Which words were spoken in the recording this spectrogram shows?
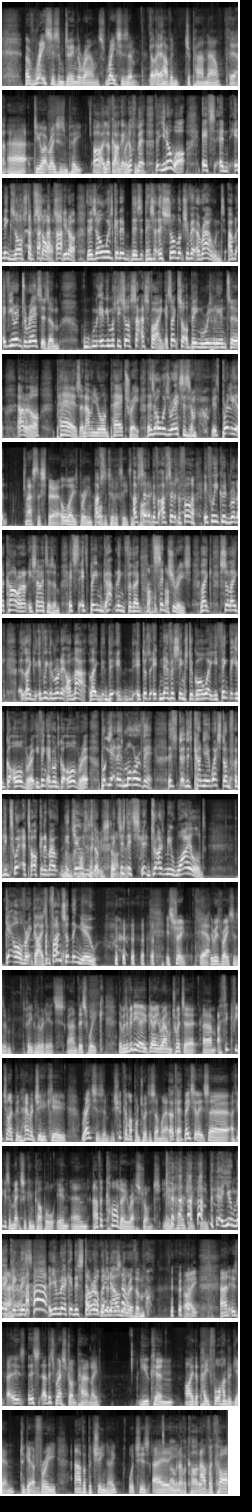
of racism doing the rounds. Racism that Okay. they have in Japan now. yeah. Uh, do you like racism, Pete? Oh, fan can't get enough, racism? mate. Th- You know what? It's an inexhaustive source. You know, there's always gonna there's there's there's so much of it around. Um, if you're into racism, it, it must be so satisfying. It's like sort of being really into I don't know pears and having your own pear tree. There's always racism. it's brilliant. That's the spirit. Always bringing I've- positivity to the I've party. said it before. I've said it before. if we could run a car on anti-Semitism, it's it's been happening for like Oh, centuries. Like so, like like if we could run it on that, like it, it does. It never seems to go away. You think that you've got over it. You think everyone's got over it, but yet there's more of it. There's, there's Kanye West on fucking Twitter talking about the Oh, Jews and don't get me stuff. It's just it's, it drives me wild. Get over it, guys, and find something new. It's true. Yeah. There is racism. People are idiots. And this week, there was a video going around on Twitter. Um, I think if you type in Harajuku racism, it should come up on Twitter somewhere. Okay. Basically, it's a, I think it's a Mexican couple in an avocado restaurant in Harajuku. Are you making this? Are you making this story up with an making this up. algorithm? right? And it's, this, at this restaurant, apparently, you can either pay 400 yen to get a free avappuccino, which is a. Oh, an avocado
